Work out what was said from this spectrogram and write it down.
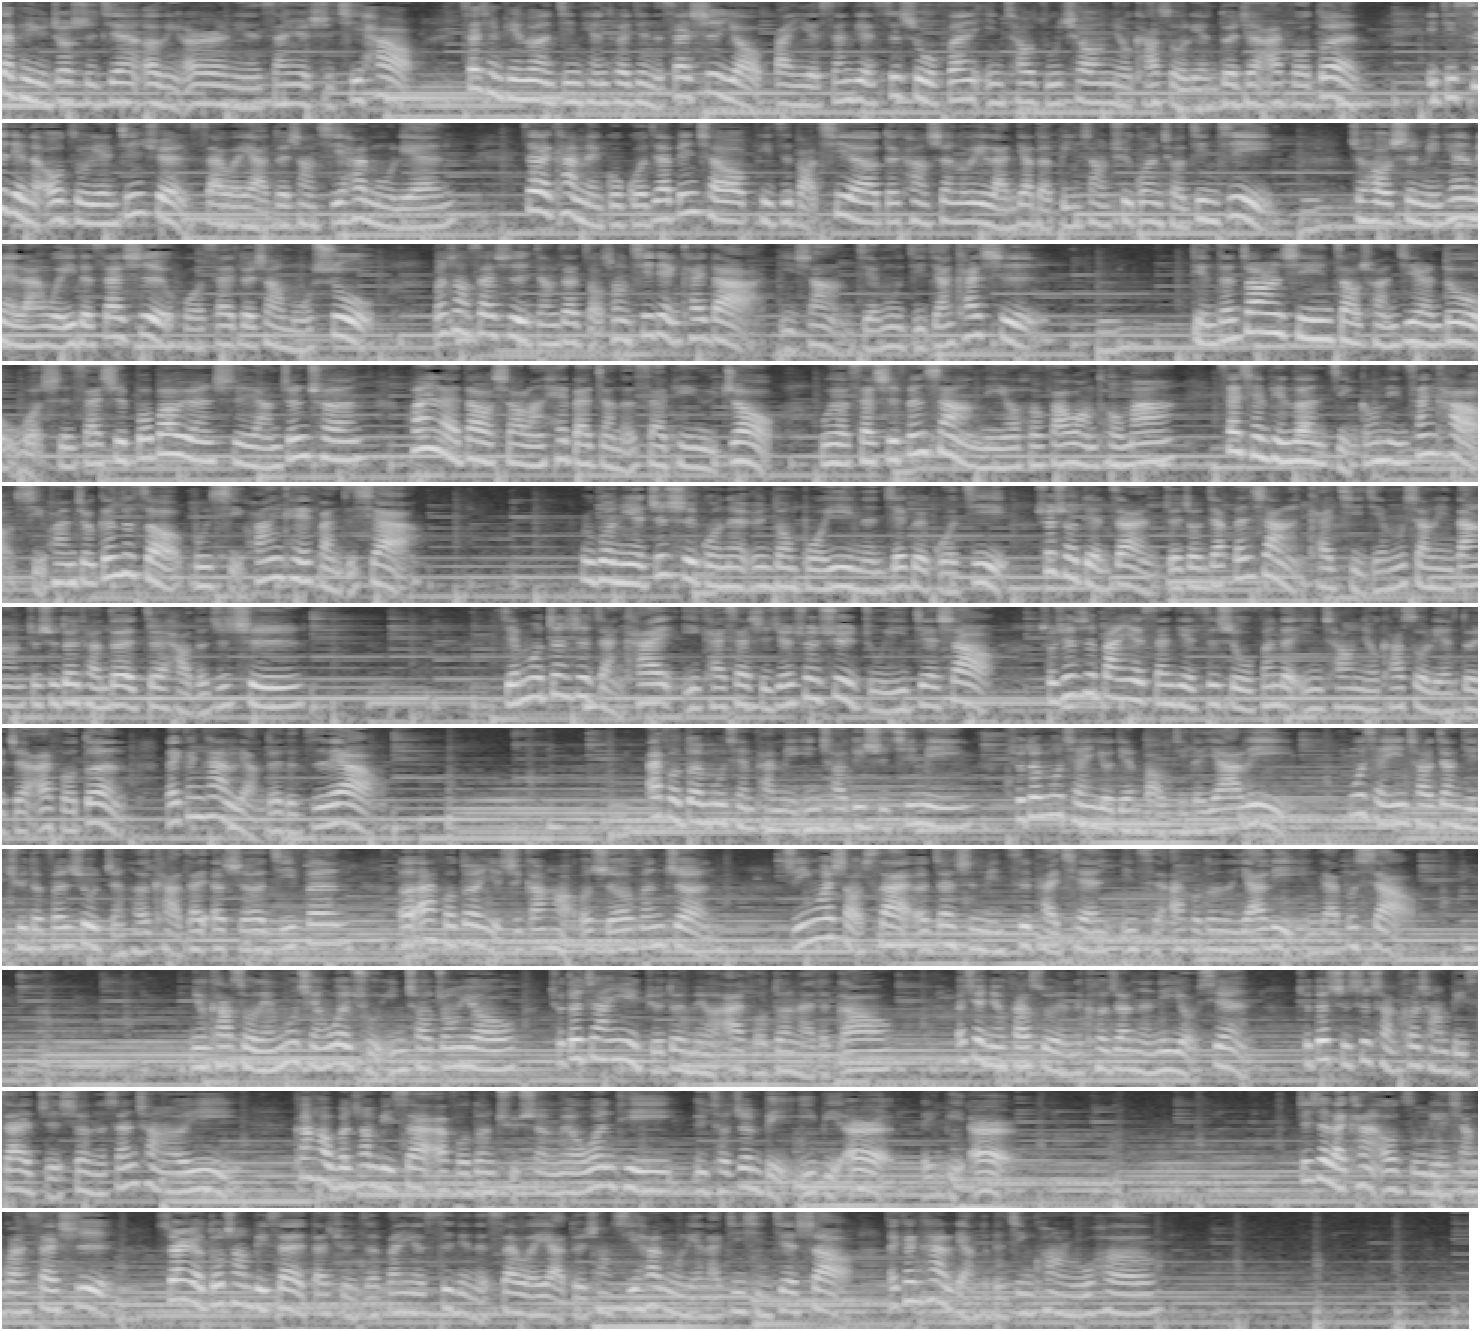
赛评宇宙时间，二零二二年三月十七号。赛前评论，今天推荐的赛事有半夜三点四十五分英超足球纽卡索联对阵埃弗顿，以及四点的欧足联精选塞维亚对上西汉姆联。再来看美国国家冰球匹兹堡企鹅对抗圣路易蓝调的冰上曲棍球竞技。之后是明天的美兰唯一的赛事活塞对上魔术。本场赛事将在早上七点开打。以上节目即将开始。点灯照人行，造船济人度。我是赛事播报员是梁真纯，欢迎来到小蓝黑白奖的赛评宇宙。我有赛事分享，你有合法网投吗？赛前评论仅供您参考，喜欢就跟着走，不喜欢可以反着下。如果你也支持国内运动博弈能接轨国际，顺手点赞、追踪加分享，开启节目小铃铛，就是对团队最好的支持。节目正式展开，移开赛时间顺序，逐一介绍。首先是半夜三点四十五分的英超纽卡索联对阵埃弗顿，来看看两队的资料。埃弗顿目前排名英超第十七名，球队目前有点保级的压力。目前英超降级区的分数整合卡在二十二积分，而埃弗顿也是刚好二十二分整，只因为少赛而暂时名次排前，因此埃弗顿的压力应该不小。纽卡索联目前位处英超中游，球队战役绝对没有埃弗顿来得高，而且纽卡索人的客战能力有限，球队十四场客场比赛只胜了三场而已。看好本场比赛埃弗顿取胜没有问题，预测正比一比二、零比二。接下来看欧足联相关赛事，虽然有多场比赛，但选择半夜四点的塞维亚对上西汉姆联来进行介绍，来看看两队的近况如何。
